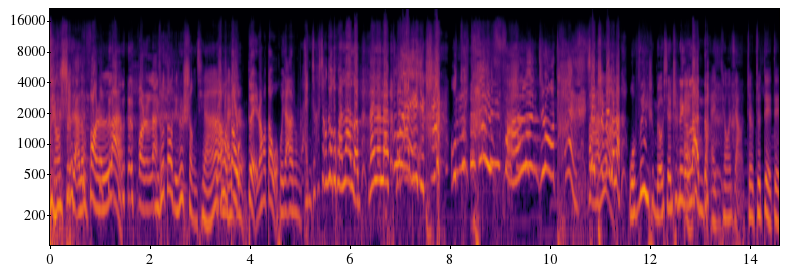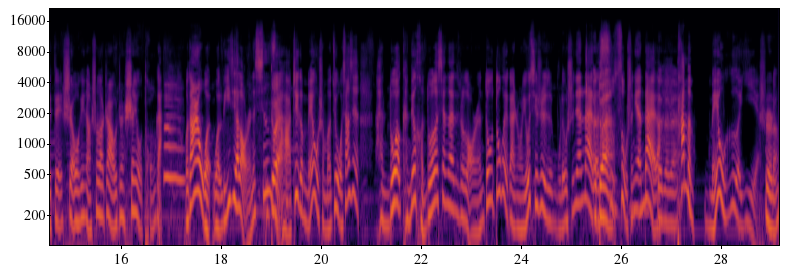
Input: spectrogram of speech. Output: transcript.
然后剩下的放着烂。放着烂你。说到底是省钱啊，然后到对，然后到我回家的时候说：“哎，你这个香蕉都快烂了，来来来，我妈给你吃，烦了？你知道吗？太 烦先吃那个烂。我为什么要先吃那个烂的？哎，你听我讲，这这对对对，是我跟你讲，说到这儿，我真深有同感。我当然我我理解老人的心思对哈，这个没有什么，就我相信很多肯定很多的现在的这老人都都会干这种，尤其是五六十年代的、呃四四五十年代的，对对对，他们没有恶意，是的，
